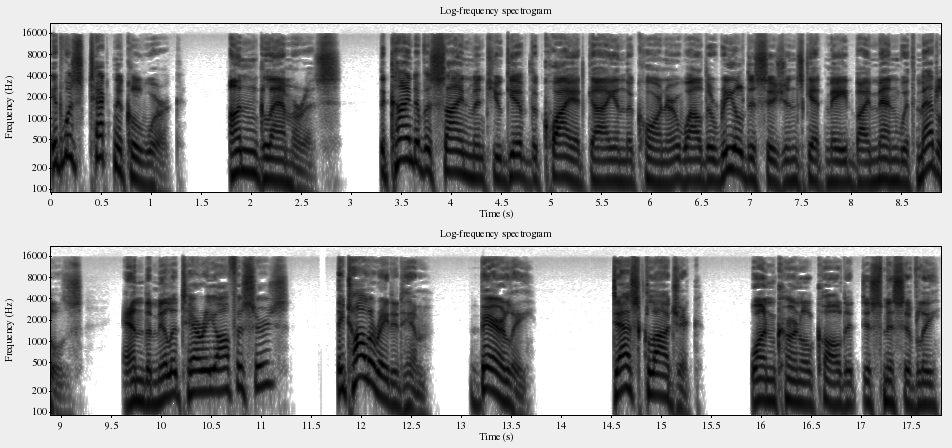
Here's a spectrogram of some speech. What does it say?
It was technical work, unglamorous, the kind of assignment you give the quiet guy in the corner while the real decisions get made by men with medals. And the military officers? They tolerated him. Barely. Desk logic, one colonel called it dismissively.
